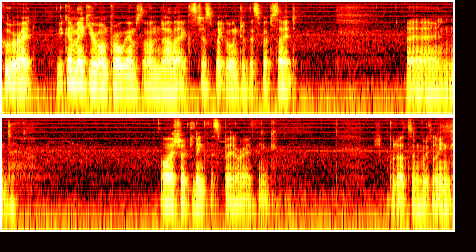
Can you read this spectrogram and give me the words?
Cool, right? You can make your own programs on JavaX just by going to this website. And oh, I should link this better, I think. Should put out some good link.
